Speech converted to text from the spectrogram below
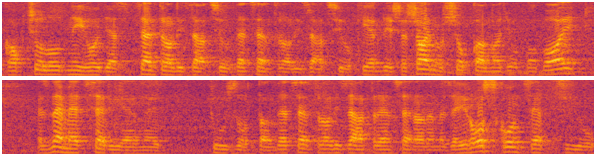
kapcsolódni, hogy ez centralizáció, decentralizáció kérdése. Sajnos sokkal nagyobb a baj, ez nem egyszerűen egy túlzottan decentralizált rendszer, hanem ez egy rossz koncepció,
